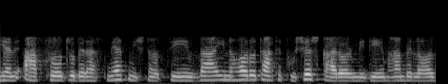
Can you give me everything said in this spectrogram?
یعنی افراد رو به رسمیت می‌شناسیم و این اینها رو تحت پوشش قرار میدیم. هم به لحاظ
